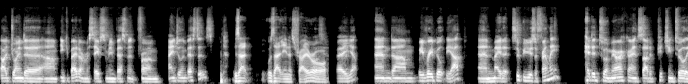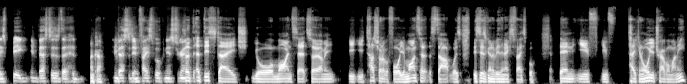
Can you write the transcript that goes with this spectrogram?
I joined a um, incubator and received some investment from angel investors. Is that was that in Australia or? Uh, yeah, and um, we rebuilt the app and made it super user friendly. Headed to America and started pitching to all these big investors that had okay. invested in Facebook and Instagram. So at this stage, your mindset. So I mean, you, you, touched on it before. Your mindset at the start was this is going to be the next Facebook. Yep. Then you've you've taken all your travel money,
